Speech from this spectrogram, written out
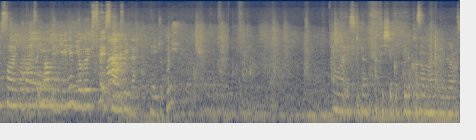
Bir sonraki odamızda İmam Bilgivi'nin biyografisi ve eserleriyle mevcutmuş. Aa, eskiden ateş yakıp böyle kazanlar koyuyorlardı.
